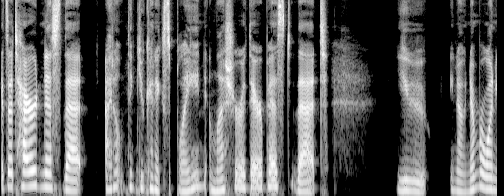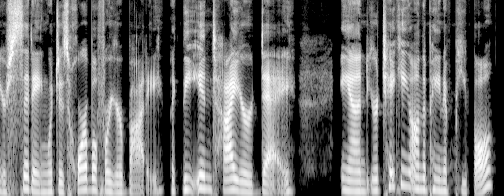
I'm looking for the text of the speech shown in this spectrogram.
It's a tiredness that I don't think you can explain unless you're a therapist that you, you know, number one, you're sitting, which is horrible for your body, like the entire day. And you're taking on the pain of people,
